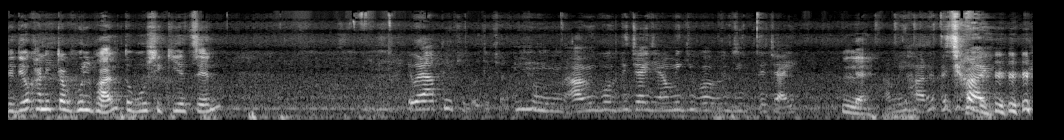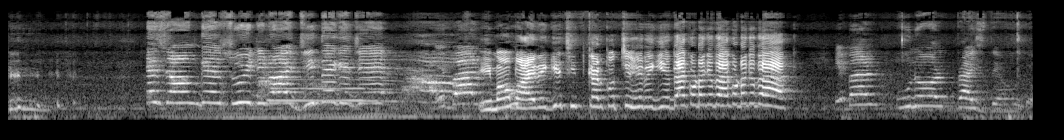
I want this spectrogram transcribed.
যদিও খানিকটা ভুলভাল তবুও শিখিয়েছেন। এবার আপনি কি বলতে চান? আমি বলতে চাই যে আমি কীভাবে জিততে চাই। লে। আমি হারাতে চাই। সঙ্গে সুইটি রয় জিতে গেছে। এবার এমাও বাইরে গিয়ে চিৎকার করছে হেরে গিয়ে। দেখ ওটাকে দেখ ওটাকে দেখ। এবার পুনর প্রাইজ দেওয়া হলো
